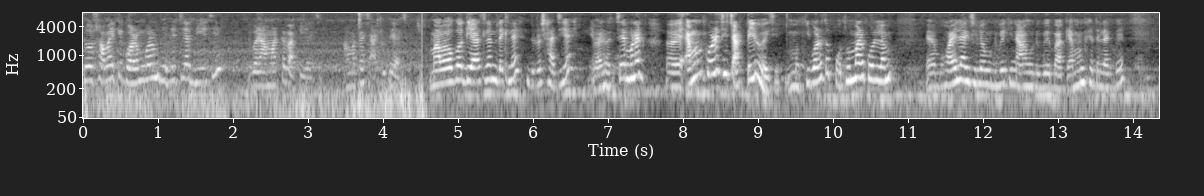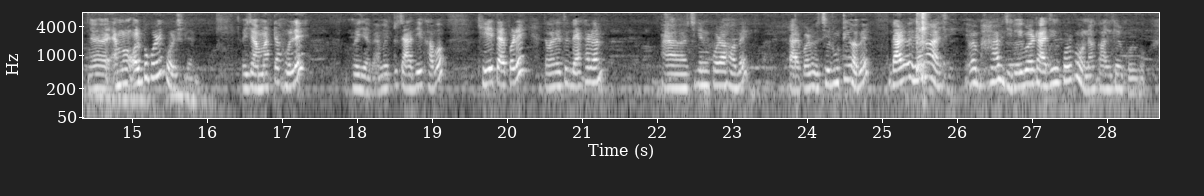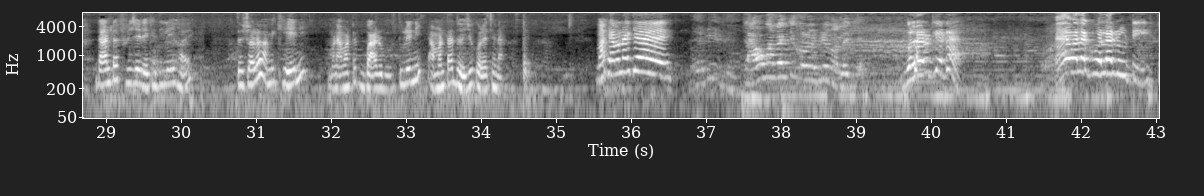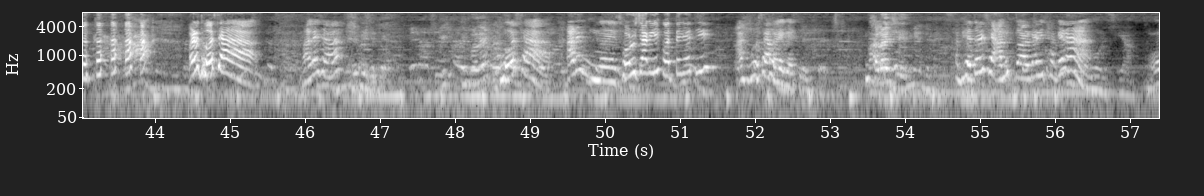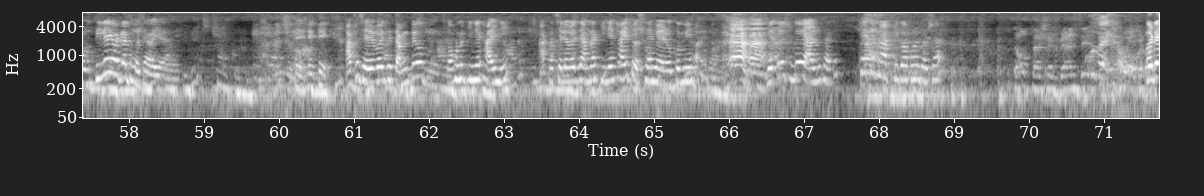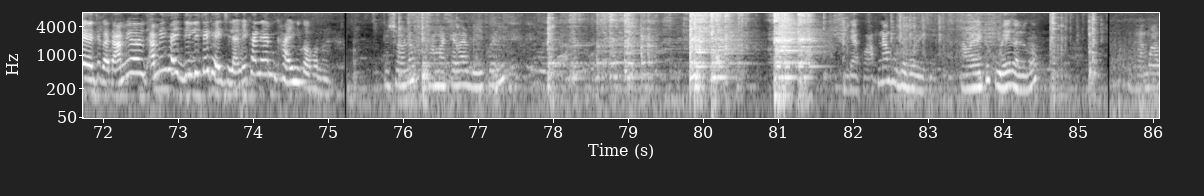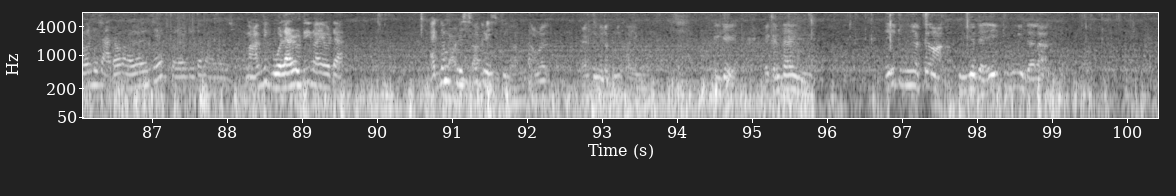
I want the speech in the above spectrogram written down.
তো সবাইকে গরম গরম ভেজেছি আর দিয়েছি, এবার আমারটা বাকি আছে, আমারটা চাটুতে আছে। মা বাবাকেও দিয়ে আসলাম দেখলে, দুটো সাজিয়ে। এবার হচ্ছে মানে এমন করেছি, চারটেই হয়েছে। কি বলো তো প্রথমবার করলাম। ভয় লাগছিল উঠবে কি না উঠবে বা কেমন খেতে লাগবে। এমন অল্প করেই করেছিলাম। ওই যে আমারটা হলে হয়ে যাবে। আমি একটু চা দিয়ে খাব। খেয়ে তারপরে তোমাদের তো দেখালাম। চিকেন পোড়া হবে তারপর হচ্ছে রুটি হবে। ডাল ভেজানো আছে? এবার ভাবছি বড়াটা আজকে করব না কালকের করব? ডালটা ফ্রিজে রেখে দিলেই হয়। তো চলো আমি খেয়ে নিই মানে আমারটা বার তুলে নিই আমারটা ধৈর্য করেছে না। মা কেমন আছে? গোলা রুটি ওটা হ্যাঁ বলে গোলা রুটি। ওটা ধোসা। ভালো যা। ধোসা? আরে সরু চাকলি করতে গেছি আর ধোসা হয়ে গেছে। ভেতরে সে আলুর তরকারি থাকে না দিলেই ওটা ধোসা হয়ে যাবে। একটা ছেলে বলছে আমি তো কখনো কিনে খাইনি। একটা ছেলে বলছে আমরা কিনে খাই তো সেম এরকমই হয়। ভেতরে শুধু আলু থাকে। খেয়েছেন না আপনি কখনো ধোসা? ওটাই হচ্ছে কথা। আমিও আমি সেই দিল্লিতে খেয়েছিলাম এখানে আমি খাইনি কখনো। তো চলো আমারটা আবার বের করি। দেখো আপনার পুজো বলেছি। আমার একটু পুড়ে গেল গো। হ্যাঁ, মা বলছে চাটাও ভালো হয়েছে? গোলা রুটিটা ভালো হয়েছে। মা বলছি গোলা রুটি নয় ওটা। একদম ক্রিস্পি ক্রিস্পি আমরা একদম এরকমই খাই এখানটায় এইটুকুনি একটা ইয়ে দেয় এইটুকুনি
